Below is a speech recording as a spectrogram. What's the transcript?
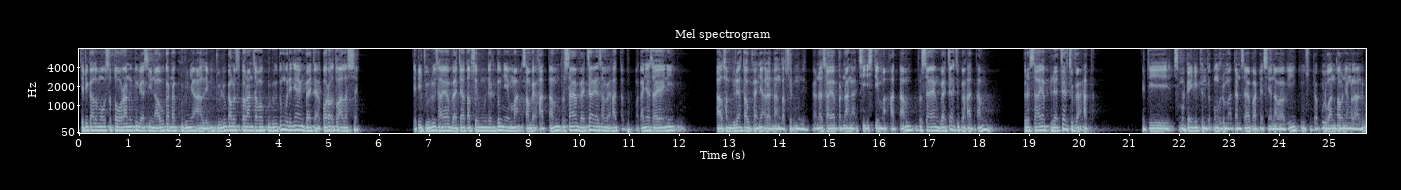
Jadi kalau mau setoran itu ya sinau karena gurunya alim. Dulu kalau setoran sama guru itu muridnya yang baca. Korok itu alas Jadi dulu saya baca tafsir Munir itu nyemak sampai hatam. Terus saya baca ya sampai hatam. Makanya saya ini Alhamdulillah tahu banyak tentang tafsir Munir. Karena saya pernah ngaji istimewa hatam. Terus saya yang baca juga hatam. Terus saya belajar juga hatam. Jadi semoga ini bentuk penghormatan saya pada Syekh Nawawi itu sudah puluhan tahun yang lalu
